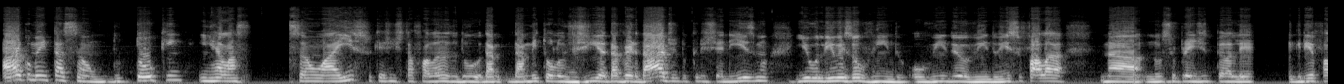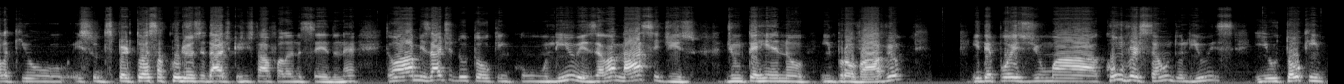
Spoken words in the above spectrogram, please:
argumentação do Tolkien em relação a isso que a gente está falando, do, da, da mitologia, da verdade do cristianismo, e o Lewis ouvindo, ouvindo e ouvindo. Isso fala na, no Surpreendido pela Alegria, fala que o, isso despertou essa curiosidade que a gente estava falando cedo, né? Então a amizade do Tolkien com o Lewis, ela nasce disso, de um terreno improvável, e depois de uma conversão do Lewis, e o Tolkien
